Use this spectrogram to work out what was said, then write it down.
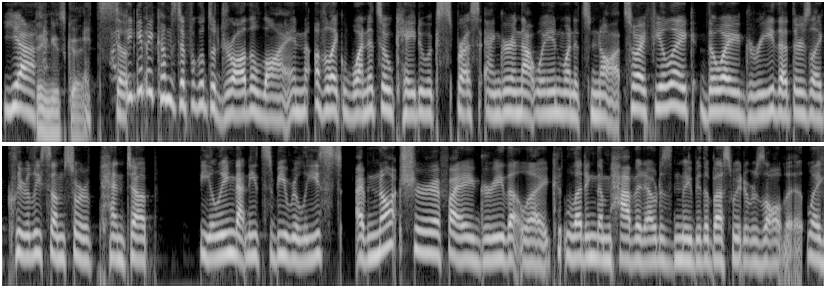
Yeah. thing is good. it's I think it becomes difficult to draw the line of like when it's okay to express anger in that way and when it's not. So I feel like though I agree that there's like clearly some sort of pent up feeling that needs to be released, I'm not sure if I agree that like letting them have it out is maybe the best way to resolve it. Like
